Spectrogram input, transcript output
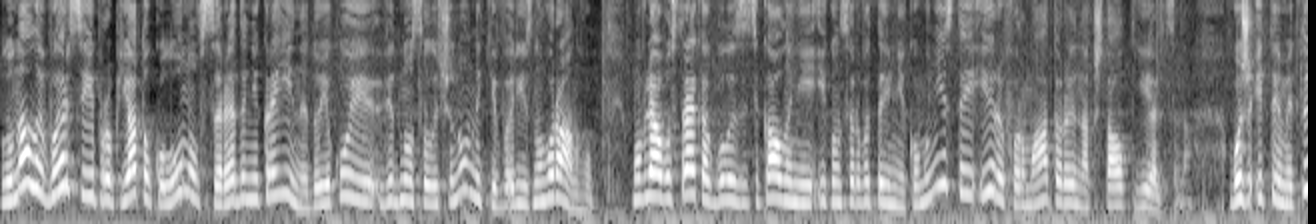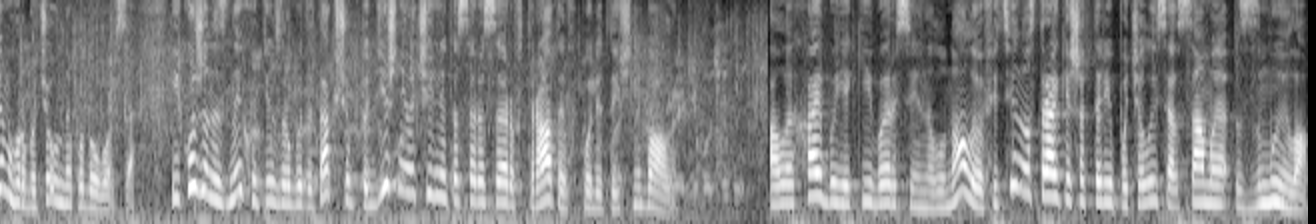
Лунали версії про п'яту колону всередині країни, до якої відносили чиновників різного рангу. Мовляв, у страйках були зацікавлені і консервативні комуністи, і реформатори на кшталт Єльцина. Бо ж і тим, і тим Горбачов не подобався. І кожен із них хотів зробити так, щоб тодішній очільник СРСР втратив політичні бали. Але хай би які версії не лунали, офіційно страйки шахтарів почалися саме з мила.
